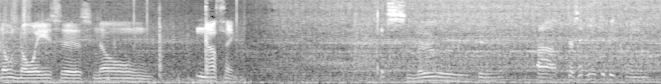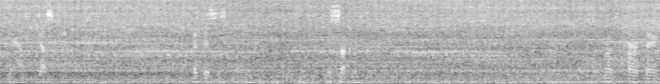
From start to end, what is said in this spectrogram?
No noises, no nothing. It's smooth. Uh, does it need to be cleaned? Yeah, it does. But this is clean. The sucker. Runs perfect.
